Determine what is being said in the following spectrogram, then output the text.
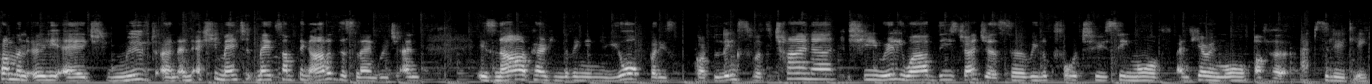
from an early age, moved and, and actually made made something out of this language. And is now apparently living in New York, but he's got links with China. She really wowed these judges. So we look forward to seeing more and hearing more of her. Absolutely.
